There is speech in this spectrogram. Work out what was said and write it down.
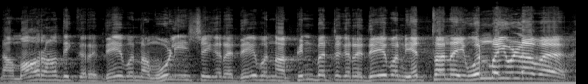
நாம் ஆராதிக்கிற தேவன் நாம் ஊழியம் செய்கிற தேவன் நாம் பின்பற்றுகிற தேவன் எத்தனை உண்மை உள்ளவர்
